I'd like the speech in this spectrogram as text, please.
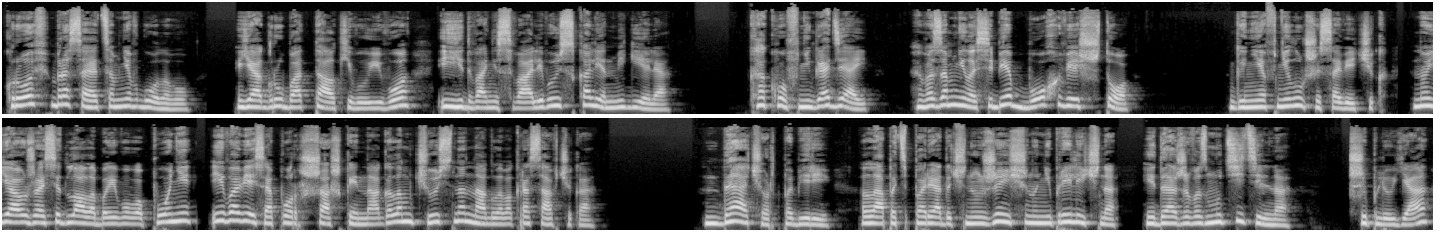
Кровь бросается мне в голову. Я грубо отталкиваю его и едва не сваливаюсь с колен Мигеля. Каков негодяй! Возомнил о себе бог весь что. Гнев не лучший советчик, но я уже оседлала боевого пони и во весь опор с шашкой наголо мчусь на наглого красавчика. Да, черт побери, лапать порядочную женщину неприлично и даже возмутительно. Шиплю я,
